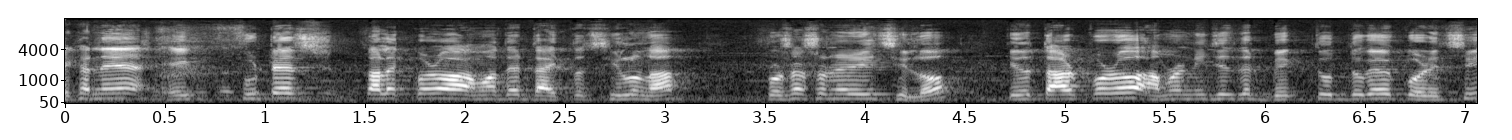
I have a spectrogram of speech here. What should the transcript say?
যেখানে এই ফুটেজ কালেক্ট করা আমাদের দায়িত্ব ছিল না প্রশাসনেরই ছিল। কিন্তু তারপরেও আমরা নিজেদের ব্যক্তি উদ্যোগেও করেছি।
